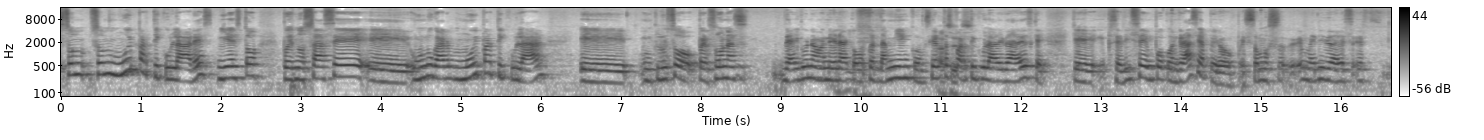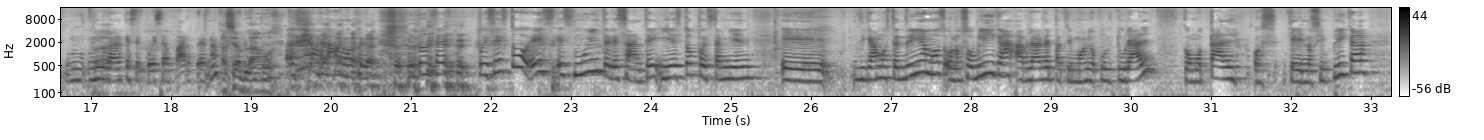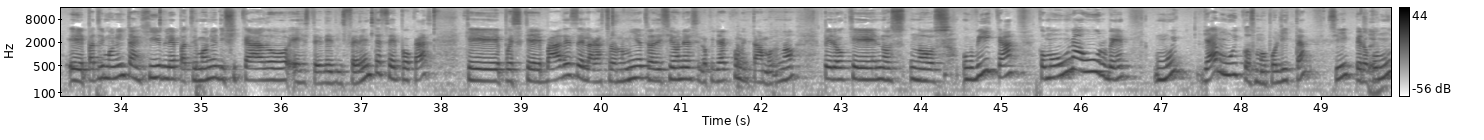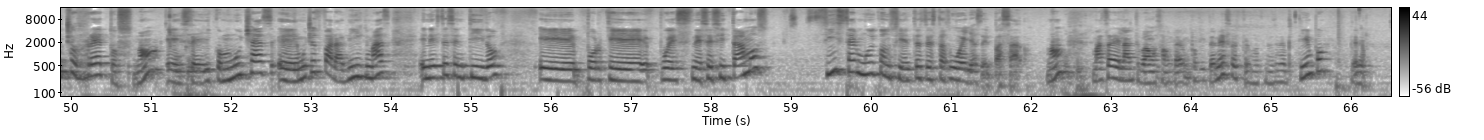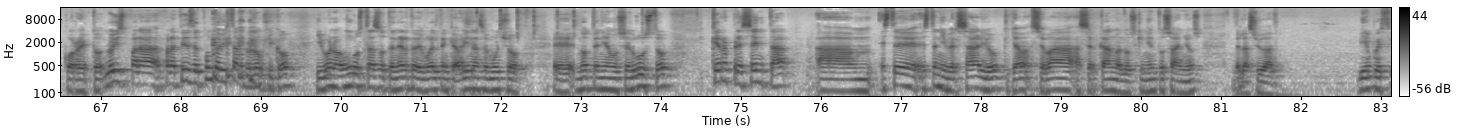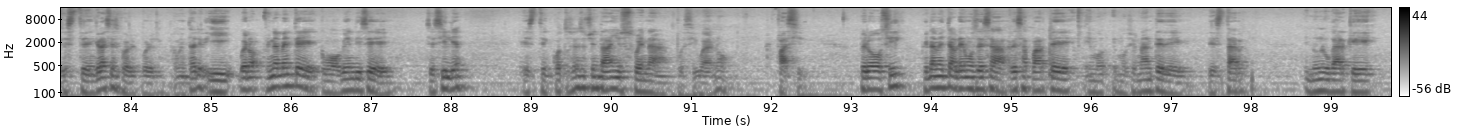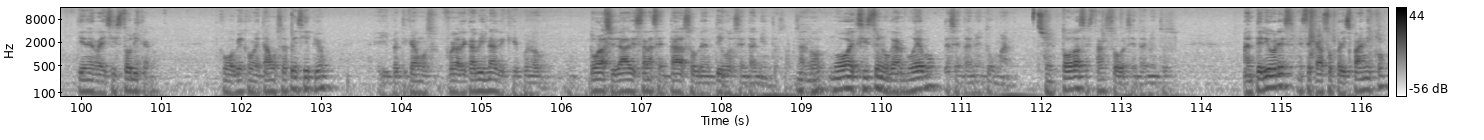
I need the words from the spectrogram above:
son, son muy particulares y esto pues nos hace un lugar muy particular, incluso personas de alguna manera también con ciertas particularidades que, que, se dice un poco en gracia, pero pues somos en medida es, un, lugar que se cuece aparte, ¿no? Así hablamos. Así hablamos. Entonces, pues esto es, es muy interesante y esto pues también, eh, digamos, tendríamos o nos obliga a hablar del patrimonio cultural como tal, que nos implica eh, patrimonio intangible, patrimonio edificado este, de diferentes épocas, que pues que va desde la gastronomía, tradiciones, lo que ya comentamos, ¿no? Pero que nos, nos ubica como una urbe muy, ya muy cosmopolita, ¿sí? Pero con muchos retos, ¿no? Este, y con muchas, eh, muchos paradigmas en este sentido, eh, porque pues necesitamos sí ser muy conscientes de estas huellas del pasado. ¿no? Más adelante vamos a hablar un poquito en eso, esperemos que nos dé tiempo, pero... Correcto. Luis, para, para ti desde el punto de vista arqueológico, y bueno, un gustazo tenerte de vuelta en cabina, hace mucho eh, no teníamos el gusto, ¿qué representa este, este aniversario que ya se va acercando a los 500 años de la ciudad? Bien, pues este, gracias por, por el comentario. Y bueno, finalmente, como bien dice Cecilia, este, en 480 años suena pues igual, ¿no? Fácil. Pero sí, finalmente hablemos de esa, de esa parte emocionante de, estar en un lugar que tiene raíz histórica, Como bien comentamos al principio y platicamos fuera de cabina de que, bueno, todas las ciudades están asentadas sobre antiguos asentamientos. O sea, no, no, existe un lugar nuevo de asentamiento humano. Todas están sobre asentamientos anteriores, en este caso prehispánico,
